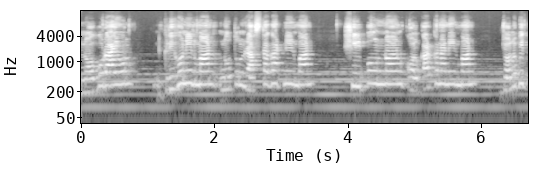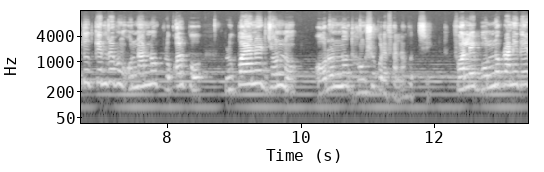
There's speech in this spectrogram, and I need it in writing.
নগরায়ন গৃহ নির্মাণ, নতুন রাস্তাঘাট নির্মাণ, শিল্প উন্নয়ন, কলকারখানা নির্মাণ, জলবিদ্যুৎ কেন্দ্র এবং অন্যান্য প্রকল্প রূপায়ণের জন্য অরণ্য ধ্বংস করে ফেলা হচ্ছে। ফলে বন্যপ্রাণীদের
